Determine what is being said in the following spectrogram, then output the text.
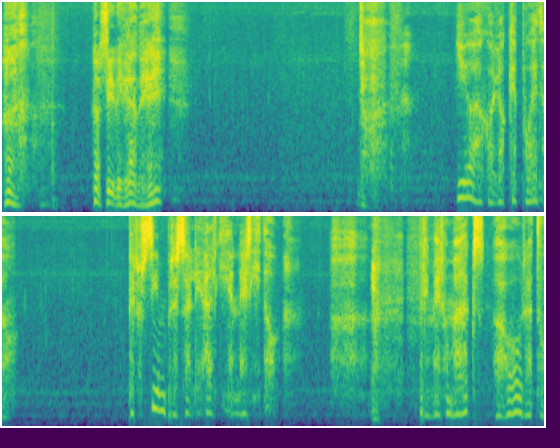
Ah, así de grave, ¿eh? Yo hago lo que puedo. Pero siempre sale alguien herido. Primero Max, ahora tú.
